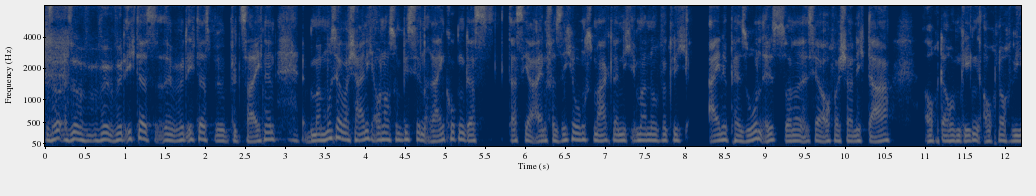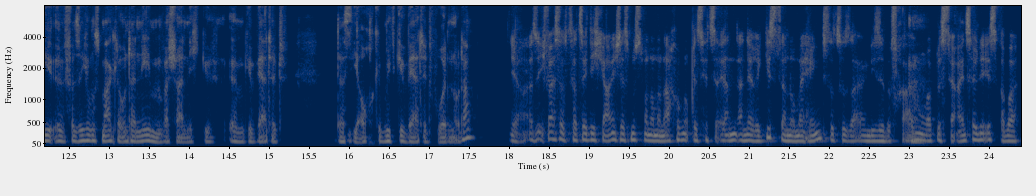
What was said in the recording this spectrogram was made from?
so so würde ich das, würde ich das bezeichnen. Man muss ja wahrscheinlich auch noch so ein bisschen reingucken, dass das ja ein Versicherungsmakler nicht immer nur wirklich eine Person ist, sondern ist ja auch wahrscheinlich da auch darum ging, auch noch wie äh, Versicherungsmakler Unternehmen wahrscheinlich ge, ähm, gewertet, dass die auch mitgewertet wurden, oder? Ja, also ich weiß das tatsächlich gar nicht. Das müssen wir nochmal nachgucken, ob das jetzt an, an, der Registernummer hängt, sozusagen, diese Befragung, ja. ob das der Einzelne ist. Aber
